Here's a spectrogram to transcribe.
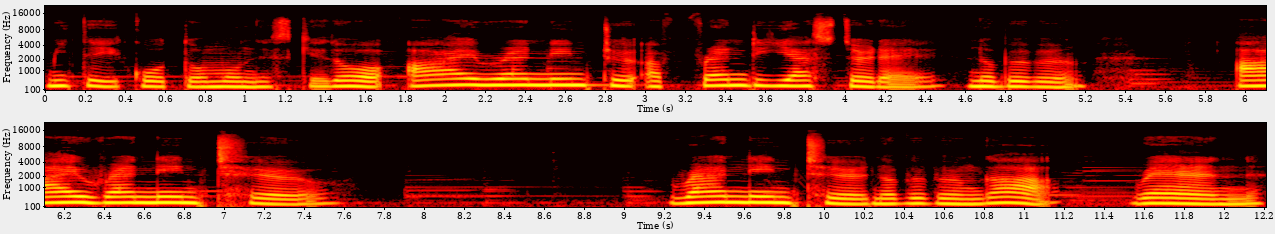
見ていこうと思うんですけど I ran into a friend yesterday の部分 I ran into ran into の部分が ran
